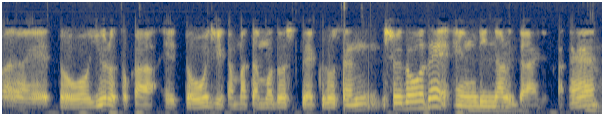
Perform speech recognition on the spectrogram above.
えーと、ユーロとか、えーと、オージーがまた戻して黒線主導で円売りになるんじゃないですかね。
